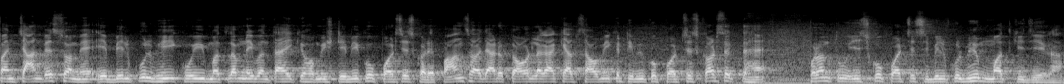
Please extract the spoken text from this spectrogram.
पंचानवे सौ में ये बिल्कुल भी कोई मतलब नहीं बनता है कि हम इस टीवी को परचेज़ करें। पाँच सौ हज़ार रुपये और लगा के आप साउमी के टीवी को परचेज़ कर सकते हैं, परंतु इसको परचेस बिल्कुल भी मत कीजिएगा।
